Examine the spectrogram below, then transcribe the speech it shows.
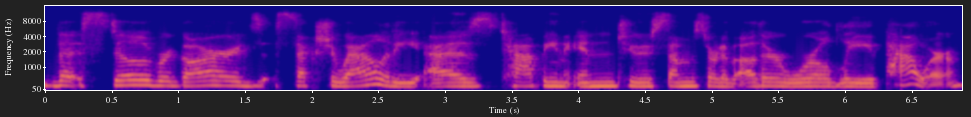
that still regards sexuality as tapping into some sort of otherworldly power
